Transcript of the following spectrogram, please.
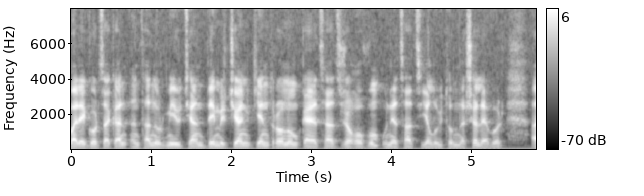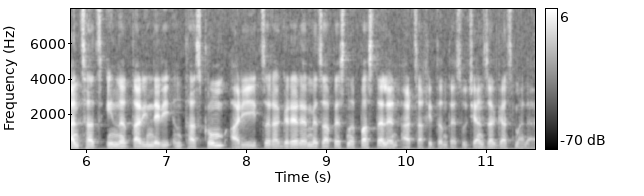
բարեգործական ընդհանուր միության Դեմիրճյան կենտրոնում կայացած ժողովում ունեցած ելույթում նշել է, որ անցած 9 տարիների ընթացքում արիի ծրագրերը մեծապես նպաստել են Արցախի տնտեսության զարգացմանը։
